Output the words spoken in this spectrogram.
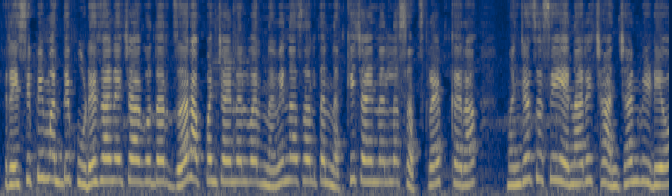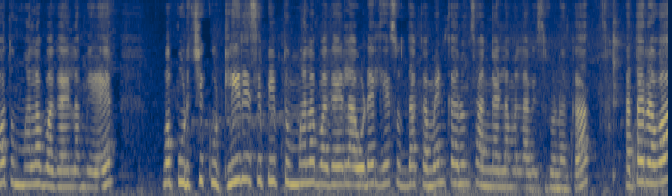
रेसिपी मध्ये पुढे जाण्याच्या अगोदर जर आपण चॅनलवर नवीन असाल तर नक्की चॅनलला सबस्क्राईब करा. म्हणजेच असे येणारे छान छान व्हिडिओ तुम्हाला बघायला मिळेल. व पुढची कुठली रेसिपी तुम्हाला बघायला आवडेल हे सुद्धा कमेंट करून सांगायला मला विसरू नका. आता रवा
